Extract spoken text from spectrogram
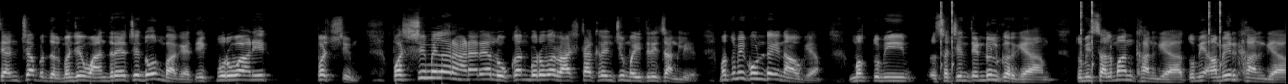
त्यांच्याबद्दल म्हणजे वांद्र्याचे दोन भाग आहेत. एक पूर्व आणि एक पश्चिम. पश्चिमेला राहणाऱ्या लोकांबरोबर राज ठाकरेंची मैत्री चांगली आहे. मग तुम्ही कोणतंही नाव घ्या. मग तुम्ही सचिन तेंडुलकर घ्या तुम्ही सलमान खान घ्या तुम्ही आमिर खान घ्या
